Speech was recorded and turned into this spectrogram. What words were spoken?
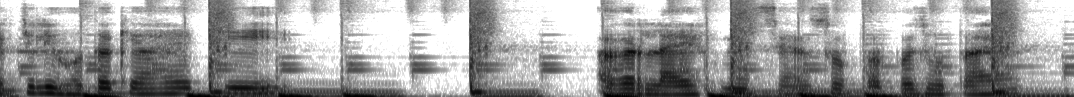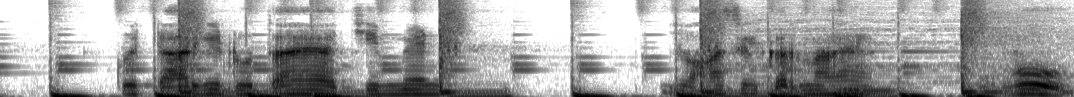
एक्चुअली होता क्या है कि अगर लाइफ में सेंस ऑफ़ पर्पस होता है कोई टारगेट होता है अचीवमेंट जो हासिल करना है, वो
